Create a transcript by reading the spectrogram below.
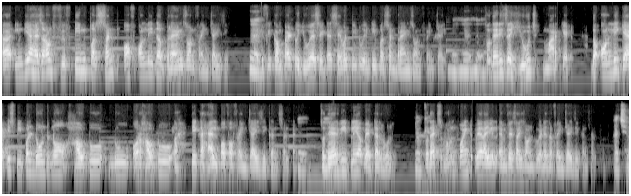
uh, India has around 15% of only the brands on franchising. Hmm. if you compare to US, it has 70 to 80% brands on franchise. Mm-hmm. So there is a huge market. The only gap is people don't know how to do or how to uh, take a help of a franchisee consultant. Mm-hmm. So hmm. there we play a better role. Okay. So that's one point where I will emphasize on to it as a franchisee consultant. अच्छा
